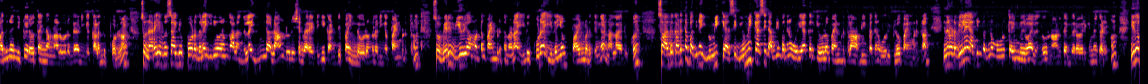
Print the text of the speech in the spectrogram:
பதினைந்து டு இருபத்தைந்தாம் நாள் உரங்களை நீங்க கலந்து போடலாம். ஸோ நிறைய விவசாயிகள் போடுறதுல இனி வரும் காலங்களில் இந்த லாங் டூரேஷன் வெரைட்டிக்கு கண்டிப்பா இந்த உரங்களை நீங்க பயன்படுத்தணும். ஸோ வெறும் யூரியா மட்டும் பயன்படுத்த வேணாம். இது கூட இதையும் பயன்படுத்துங்க நல்லா இருக்கும். ஸோ அதுக்கடுத்து பார்த்தீங்கன்னா யுமிக் ஆசிட் யுமிக் ஆசிட் அப்படின்னு பார்த்தீங்கன்னா ஒரு ஏக்கருக்கு எவ்வளோ பயன்படுத்தலாம் அப்படின்னு பார்த்தீங்கன்னா ஒரு கிலோ பயன்படுத்தலாம். இதனோட விலை அப்படின்னு பார்த்தீங்கன்னா முந்நூற்றி ஐம்பது ரூபாயிலேருந்து ஒரு நானூற்றி ஐம்பது ரூபாய் வரைக்குமே கிடைக்கும். இதை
